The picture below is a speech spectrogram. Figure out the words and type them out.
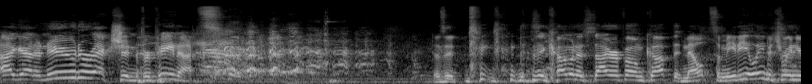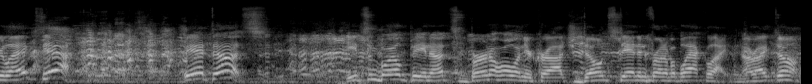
I got a new direction for peanuts. Does it does it come in a styrofoam cup that melts immediately between your legs? Yeah. Yeah, it does. Eat some boiled peanuts, burn a hole in your crotch, don't stand in front of a black light. All right, don't.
